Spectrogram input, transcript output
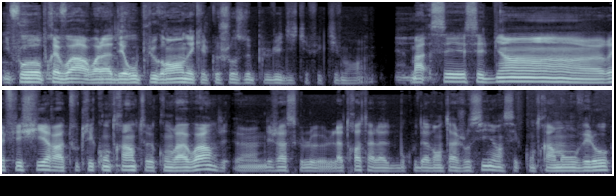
il faut prévoir voilà, des roues plus grandes et quelque chose de plus ludique, effectivement. Bah, c'est bien euh, réfléchir à toutes les contraintes qu'on va avoir. Euh, déjà, parce que le- la trotte, elle a beaucoup d'avantages aussi. hein. c'est contrairement au vélo,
